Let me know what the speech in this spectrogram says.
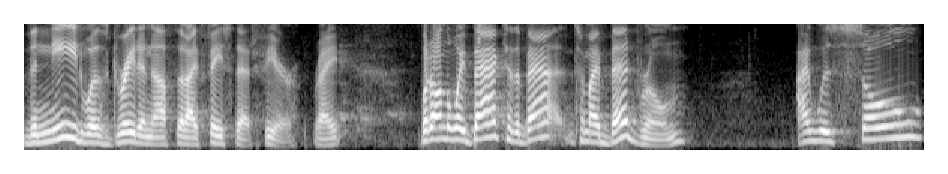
the need was great enough that I faced that fear, right? But on the way back to the ba- to my bedroom, I was so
